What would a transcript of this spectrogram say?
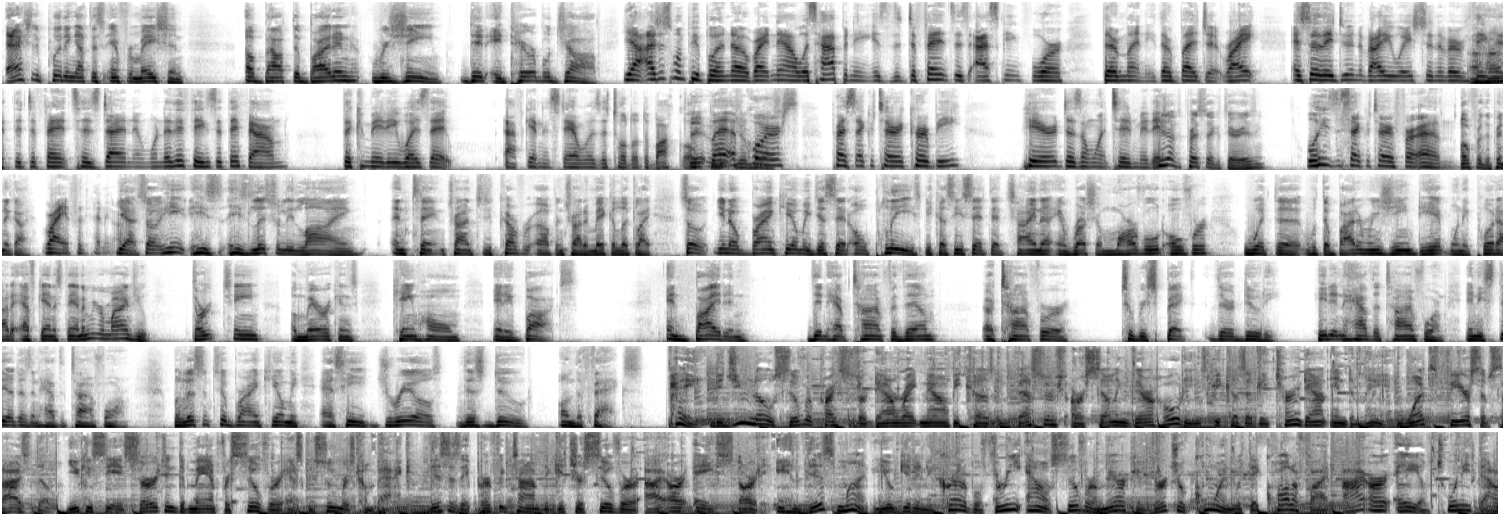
actually putting out this information about the Biden regime did a terrible job. Yeah, I just want people to know right now what's happening is the defense is asking for their money, their budget, right? And so they do an evaluation of everything uh-huh. that the defense has done. And one of the things that they found, the committee, was that Afghanistan was a total debacle. It, but of course, Press Secretary Kirby here doesn't want to admit it. He's not the press secretary, is he? Well, he's the secretary for um. Oh, for the Pentagon. Right for the Pentagon. Yeah, so he he's he's literally lying and t- trying to cover up and try to make it look like. So you know, Brian Kilmeade just said, "Oh, please," because he said that China and Russia marveled over what the what the Biden regime did when they put out of Afghanistan. Let me remind you, thirteen Americans came home in a box, and Biden didn't have time for them or time for to respect their duty. He didn't have the time for him, and he still doesn't have the time for him. But listen to Brian Kilmeade as he drills this dude on the facts. Hey, did you know silver prices are down right now because investors are selling their holdings because of a turn down in demand? Once fear subsides though, you can see a surge in demand for silver as consumers come back. This is a perfect time to get your silver IRA started. And this month, you'll get an incredible 3 ounce silver American Virtue coin with a qualified IRA of 20,000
